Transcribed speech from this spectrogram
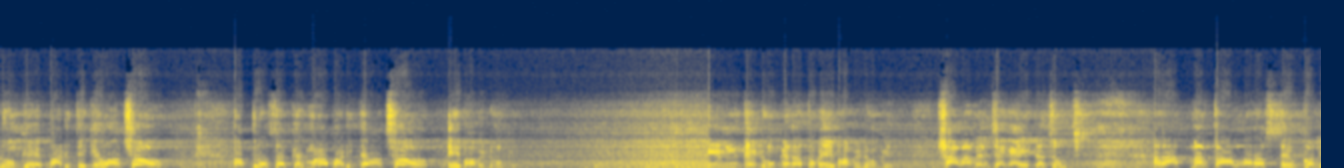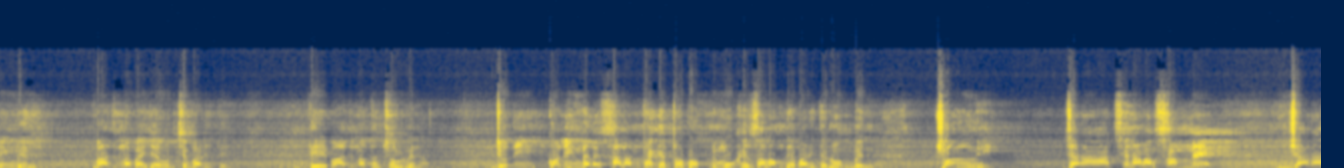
ঢোকে, বাড়িতে কেউ আছো? আব্দুর রাজাকের মা বাড়িতে আছো? এইভাবে ঢোকে। এমনিতেই ঢোকে না, তবে এইভাবে ঢোকে। সালামের জায়গায় এটা চলছে। আর আপনার তো আল্লাহ রাস্তে কলিং বেল বাজনা বাইজা উঠছে বাড়িতে। তে বাজনা তো চলবে না। যদি কলিং বেলে সালাম থাকে, তবে আপনি মুখে সালাম দিয়ে বাড়িতে ঢুকবেন। জরুরি যারা আছেন আমার সামনে, যারা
